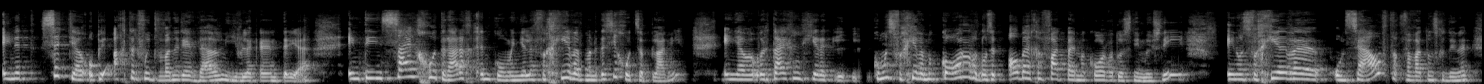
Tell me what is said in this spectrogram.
en dit sit jou op die agtervoet wanneer jy wel in die huwelik intree. En tensy God regtig inkom en jy vergewe want dit is nie God se plan nie en jou oortuiging gee dat kom ons vergewe mekaar want ons het albei gevat by mekaar wat ons nie moes nie en ons vergewe onsself vir wat ons gedoen het.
